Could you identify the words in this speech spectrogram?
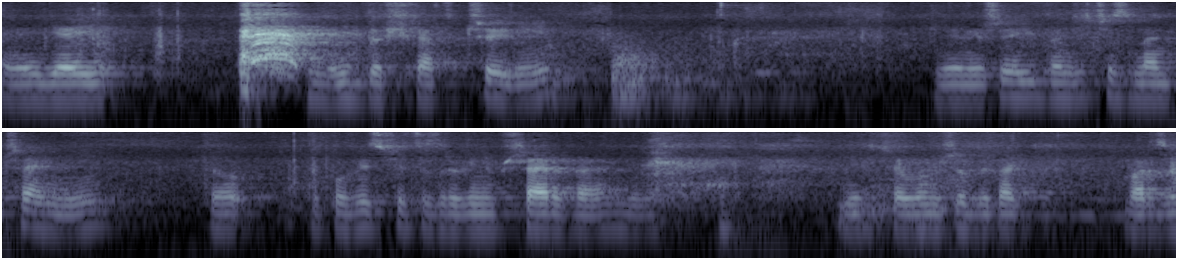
e, jej, jej doświadczyli. Nie wiem, jeżeli będziecie zmęczeni, to, to powiedzcie, co zrobimy przerwę. Nie, nie chciałbym, żeby tak bardzo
